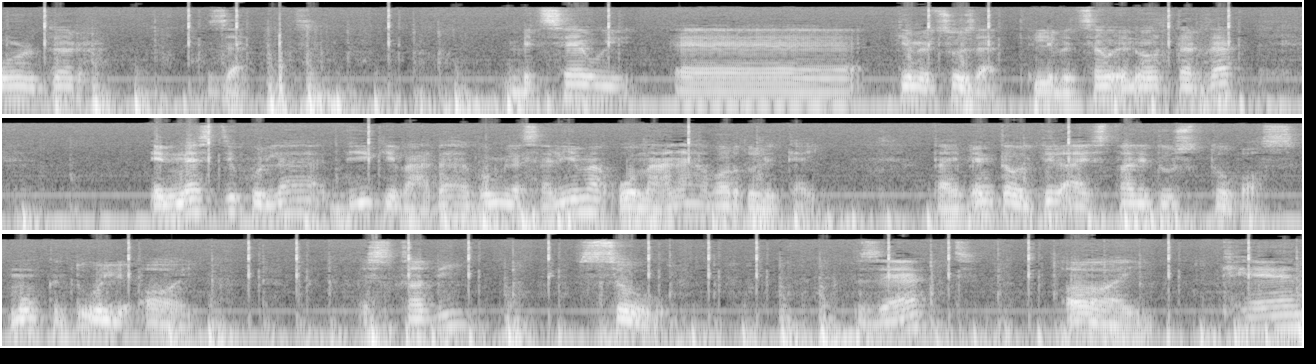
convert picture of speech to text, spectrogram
order that بتساوي آه كلمة so that اللي بتساوي in order that الناس دي كلها بيجي بعدها جملة سليمة ومعناها برضو لكي. طيب انت قلت لي I study to, to boss ممكن تقول لي I study so that I can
